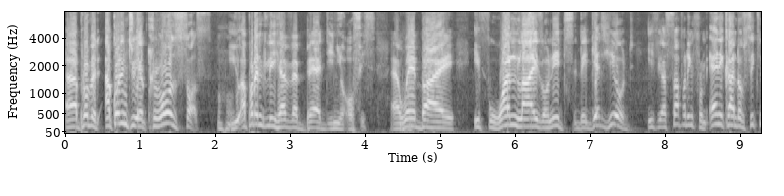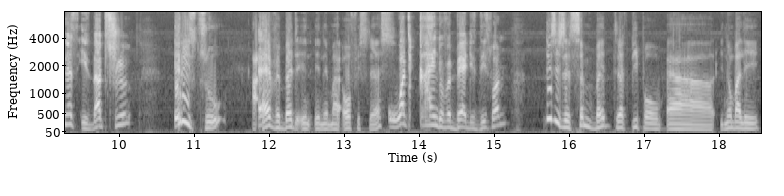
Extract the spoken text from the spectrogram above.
Uh, Prophet, according to a close source, you apparently have a bed in your office uh, whereby if one lies on it, they get healed. If you're suffering from any kind of sickness, is that true? It is true. I have a bed in, in my office. Yes, What kind of a bed is this one? this is the same bed that people uh, normally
